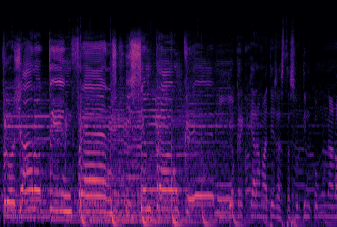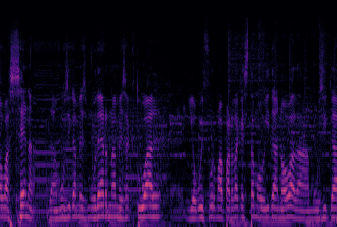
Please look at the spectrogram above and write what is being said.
però ja no tinc frens i sempre ho cremo I jo crec que ara mateix està sortint com una nova escena de música més moderna, més actual. Jo vull formar part d'aquesta movida nova de música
